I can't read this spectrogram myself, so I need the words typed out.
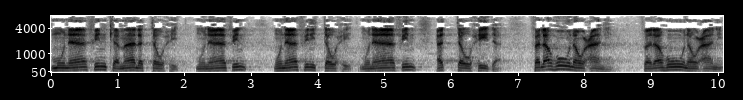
مناف كمال التوحيد. مناف مناف التوحيد مناف التوحيد. فله نوعان فله نوعان.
